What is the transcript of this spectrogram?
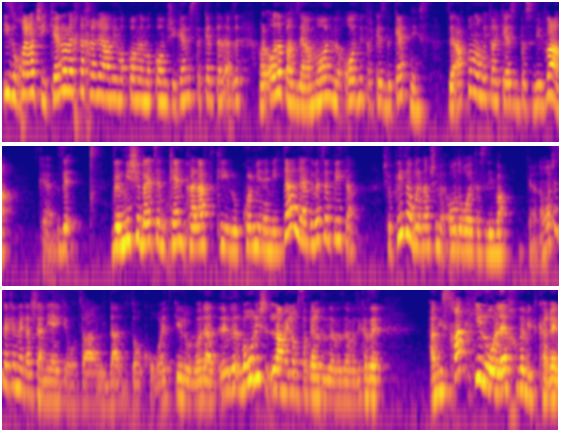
היא זוכרת שהיא כן הולכת אחריה ממקום למקום, שהיא כן מסתכלת עליה וזה, אבל עוד פעם, זה המון מאוד מתרכז בקטניס. זה אף פעם לא מתרכז בסביבה. כן. זה, ומי שבעצם כן קלט כאילו כל מיני מידע עליה זה בעצם פיתה. שפיתה הוא בן אדם שמאוד רואה את הסביבה. כן, למרות שזה כן מידע שאני הייתי רוצה לדעת בתור קוראת, כאילו, לא יודעת, ברור לי למה היא לא מספרת את זה וזה, אבל זה כזה, המשחק כאילו הולך ומתקרב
